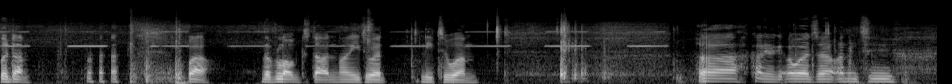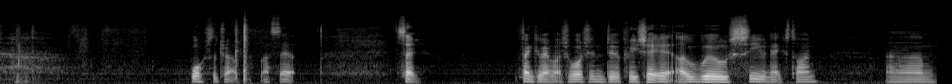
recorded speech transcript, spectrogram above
We're done. well, the vlog's done. I need to uh, need to um uh can't even get my words out. I need to wash the trap. That's it. So, thank you very much for watching. Do appreciate it. I will see you next time. Um,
